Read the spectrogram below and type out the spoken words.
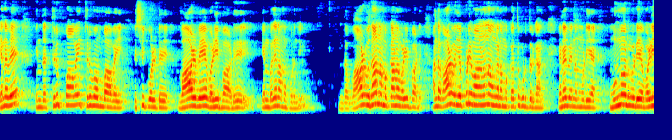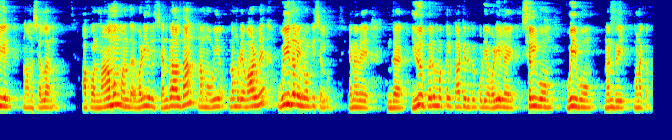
எனவே இந்த திருப்பாவை திருவம்பாவை இஸ் டு வாழ்வே வழிபாடு என்பதை நாம் புரிஞ்சுக்கணும். இந்த வாழ்வு தான் நமக்கான வழிபாடு. அந்த வாழ்வை எப்படி வாழணும்னு அவங்க நமக்கு கற்றுக் கொடுத்துருக்காங்க. எனவே நம்முடைய முன்னோர்களுடைய வழியில் நாம் செல்லணும். அப்போ நாமும் அந்த வழியில் சென்றால்தான் நம்ம உயிர் நம்முடைய வாழ்வு உயிர்தலை நோக்கி செல்லும். எனவே இந்த இரு பெருமக்கள் காட்டியிருக்கக்கூடிய வழியில் செல்வோம் உய்வோம். நன்றி வணக்கம்.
